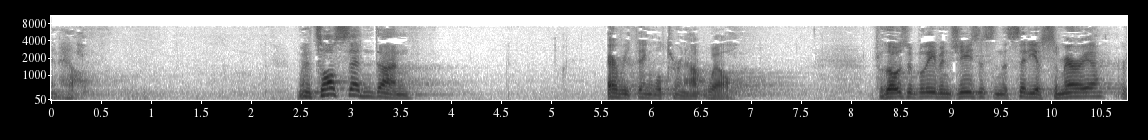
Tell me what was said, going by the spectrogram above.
in hell. When it's all said and done, everything will turn out well. For those who believe in Jesus in the city of Samaria, or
